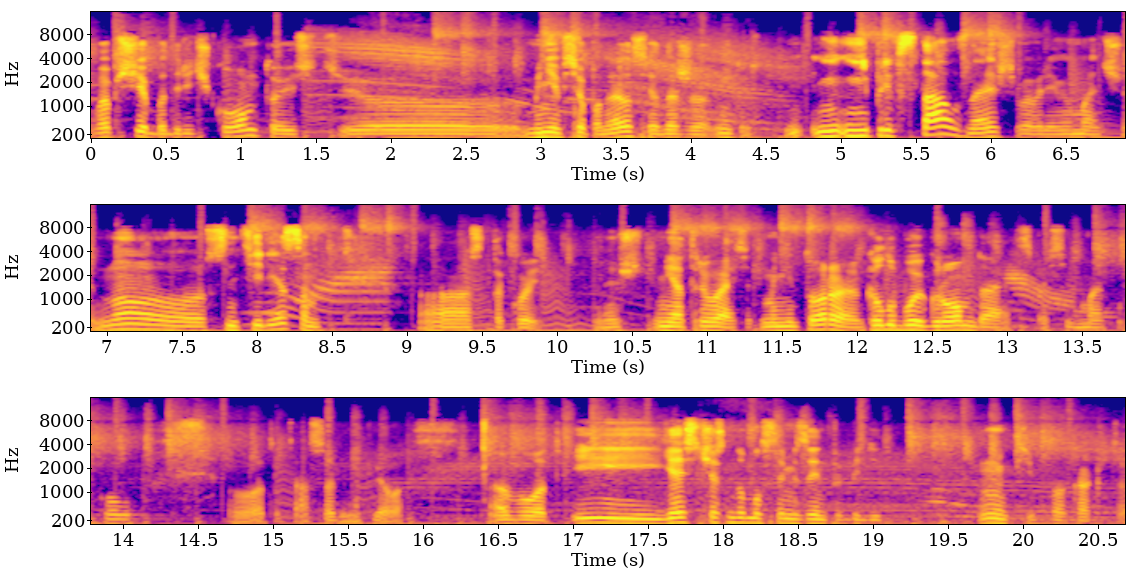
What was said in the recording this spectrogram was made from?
вообще бодрячком, то есть э, мне все понравилось, я даже ну, то есть, не, привстал, знаешь, во время матча, но с интересом, э, с такой, знаешь, не отрываясь от монитора. Голубой гром, да, спасибо Майклу Голу. Вот, это особенно клево. Вот. И я, честно, думал, Сами Зейн победит. Ну, типа, как-то...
